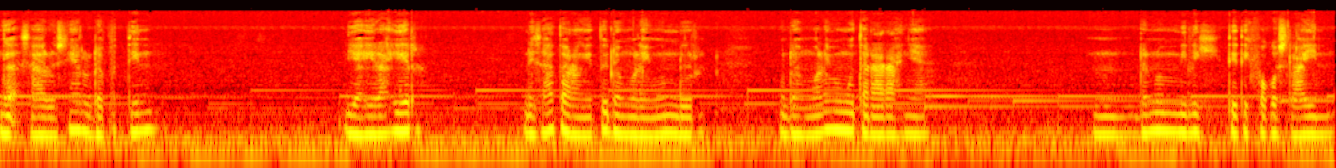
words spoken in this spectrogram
nggak seharusnya lu dapetin di akhir-akhir di saat orang itu udah mulai mundur, udah mulai memutar arahnya, hmm, dan memilih titik fokus lain.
